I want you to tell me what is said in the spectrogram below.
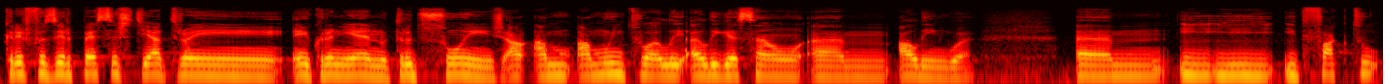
querer fazer peças de teatro em, em ucraniano, traduções, há, há, há muito a, li, a ligação um, à língua. Um, e, e, e, de facto,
